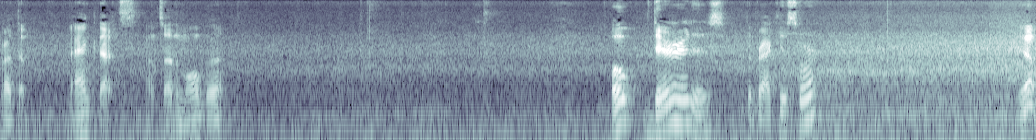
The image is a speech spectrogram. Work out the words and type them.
We're at the bank that's outside the mall, but. Oh, there it is. The Brachiosaur. Yep.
